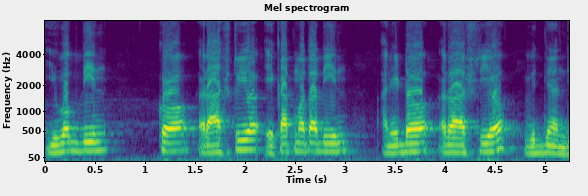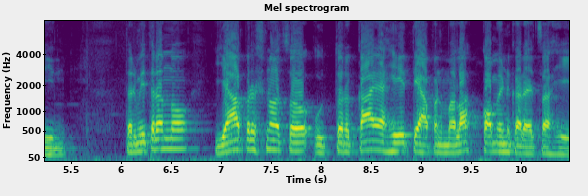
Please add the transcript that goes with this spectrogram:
युवक दिन क राष्ट्रीय एकात्मता दिन आणि ड राष्ट्रीय विज्ञान दिन. तर मित्रांनो या प्रश्नाचं उत्तर काय आहे ते आपण मला कॉमेंट करायचं आहे.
